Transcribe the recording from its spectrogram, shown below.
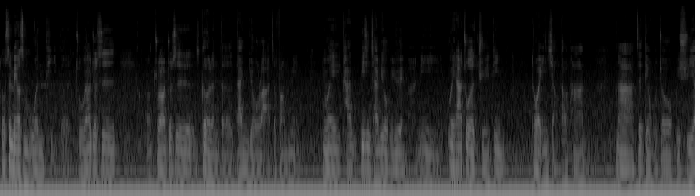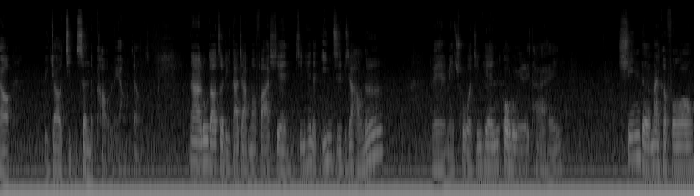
都是没有什么问题的。主要就是，主要就是个人的担忧啦，这方面，因为他毕竟才六个月嘛，你为他做的决定都会影响到他，那这点我就必须要比较谨慎的考量，这样子。那录到这里，大家有没有发现今天的音质比较好呢？对，没错，今天购入了一台新的麦克风，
